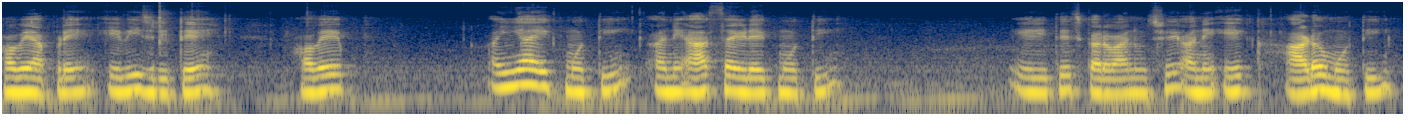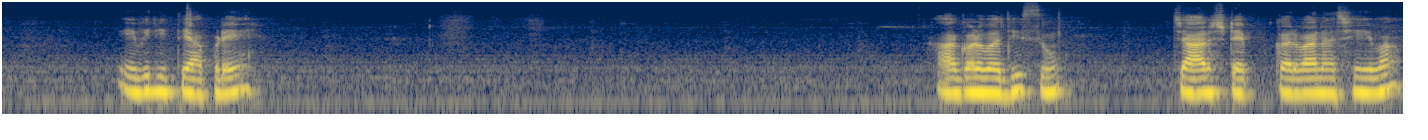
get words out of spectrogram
હવે આપણે એવી જ રીતે, હવે અહીંયા એક મોતી અને આ સાઈડ એક મોતી એ રીતે જ કરવાનું છે અને એક આડો મોતી એવી રીતે આપણે આગળ વધીશું. ચાર સ્ટેપ કરવાના છે એવા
